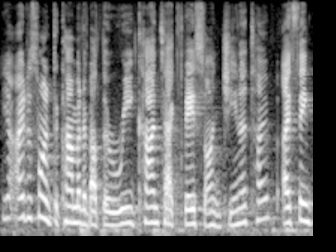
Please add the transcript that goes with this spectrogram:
Yeah, I just wanted to comment about the recontact based on genotype. I think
